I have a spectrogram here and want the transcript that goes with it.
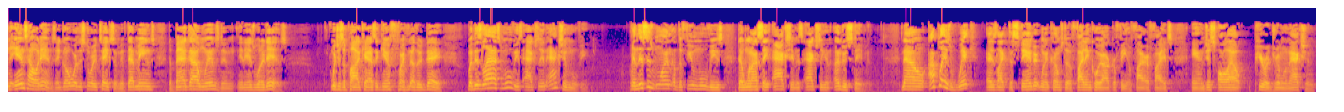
It ends how it ends. They go where the story takes them. If that means the bad guy wins, then it is what it is. Which is a podcast again for another day. But this last movie is actually an action movie. And this is one of the few movies that when I say action is actually an understatement. Now, I plays Wick as like the standard when it comes to fighting choreography and firefights and just all out pure adrenaline action.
